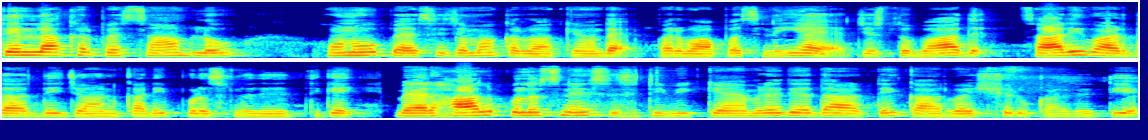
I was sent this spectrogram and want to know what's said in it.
3 ਲੱਖ ਰੁਪਏ ਸਾਂਭ ਲਓ ਹੁਣ ਉਹ ਪੈਸੇ ਜਮ੍ਹਾਂ ਕਰਵਾ ਕੇ ਆਉਂਦਾ ਹੈ, ਪਰ ਵਾਪਸ ਨਹੀਂ ਆਇਆ ਜਿਸ ਤੋਂ ਬਾਅਦ ਸਾਰੀ ਵਾਰਦਾਤ ਦੀ ਜਾਣਕਾਰੀ ਪੁਲਿਸ ਨੂੰ ਦੇ ਦਿੱਤੀ ਗਈ। ਬਹਰਹਾਲ ਪੁਲਿਸ ਨੇ ਸੀਸੀਟੀਵੀ ਕੈਮਰੇ ਦੇ ਆਧਾਰ ਤੇ ਕਾਰਵਾਈ ਸ਼ੁਰੂ ਕਰ ਦਿੱਤੀ ਹੈ।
